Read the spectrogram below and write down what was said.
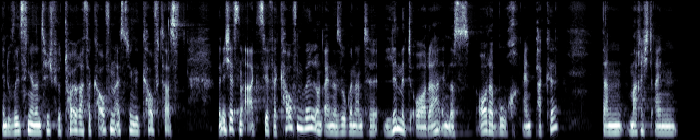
denn du willst ihn ja natürlich für teurer verkaufen, als du ihn gekauft hast. Wenn ich jetzt eine Aktie verkaufen will und eine sogenannte Limit Order in das Orderbuch einpacke, dann mache ich einen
